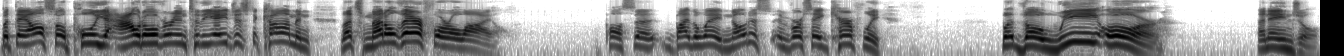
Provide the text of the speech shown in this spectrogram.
but they also pull you out over into the ages to come and let's meddle there for a while. Paul said, by the way, notice in verse 8 carefully, but though we or an angel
